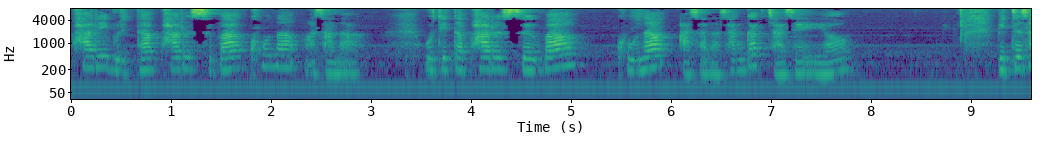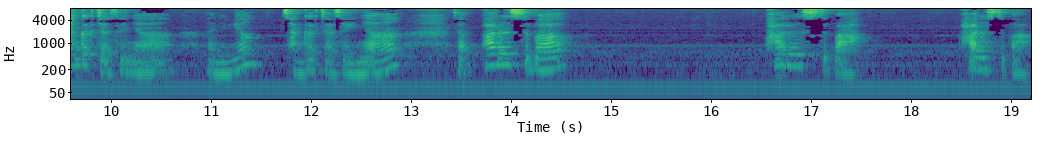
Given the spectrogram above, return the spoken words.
파리브리타 파르스바 코나 아사나 우티타 파르스바 코나 아사나 삼각 자세예요. 밑은 삼각 자세냐 아니면 삼각 자세냐? 자 파르스바 파르스바 파르스바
